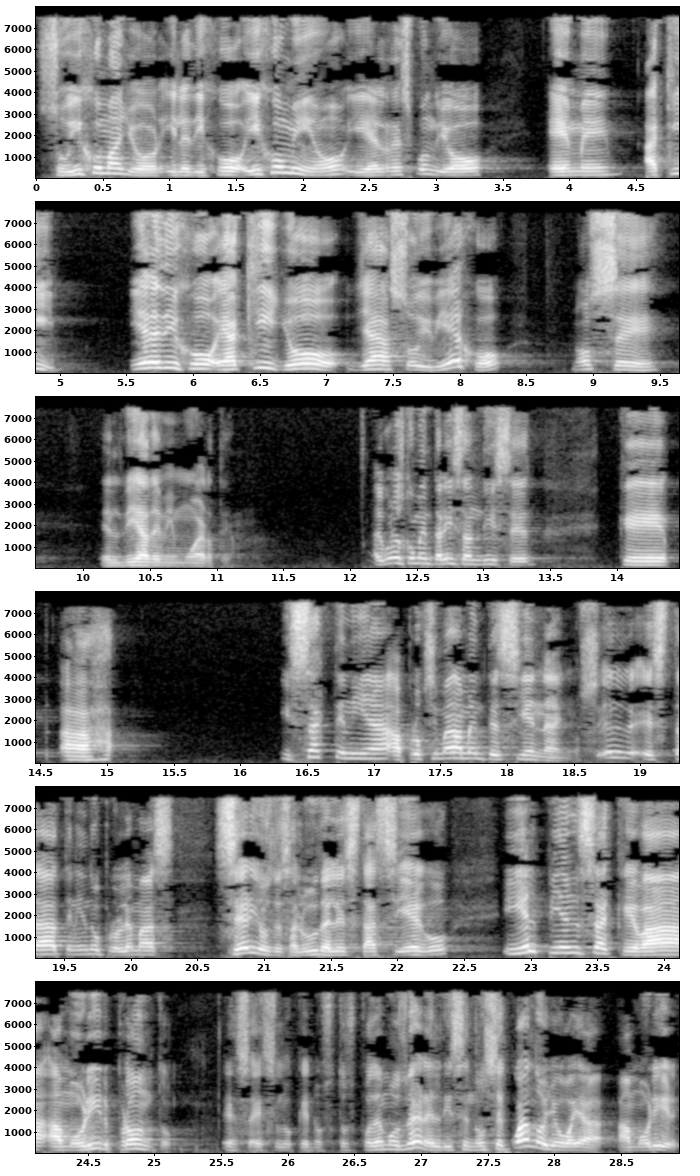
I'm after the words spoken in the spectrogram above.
su hijo mayor, y le dijo, hijo mío, y él respondió, heme aquí. Y él le dijo, he aquí, yo ya soy viejo, no sé el día de mi muerte. Algunos comentaristas dicen que ah, Isaac tenía aproximadamente 100 años. Él está teniendo problemas serios de salud, él está ciego y él piensa que va a morir pronto. Es, es lo que nosotros podemos ver. Él dice, no sé cuándo yo voy a, a, morir.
